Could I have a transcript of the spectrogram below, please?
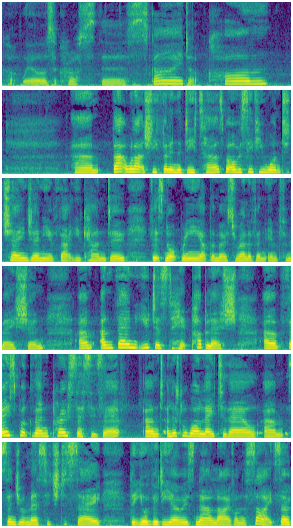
cartwheels across the sky.com um, that will actually fill in the details, but obviously if you want to change any of that, you can do if it's not bringing up the most relevant information. Um, and then you just hit publish. Um, Facebook then processes it and a little while later they'll um, send you a message to say that your video is now live on the site. So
